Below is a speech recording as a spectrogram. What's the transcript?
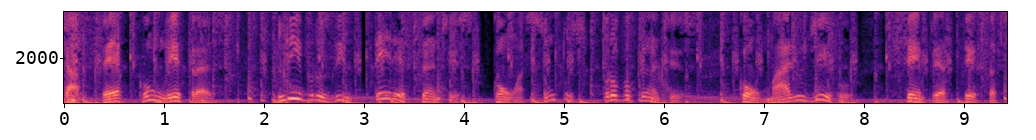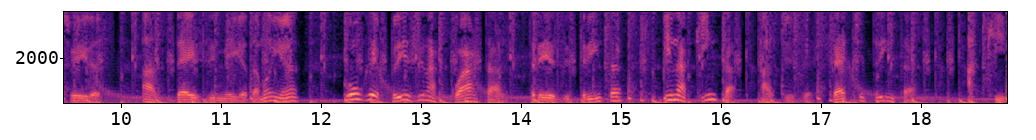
Café com Letras. Livros interessantes com assuntos provocantes. Com Mário Divo. Sempre às terças-feiras, às dez e meia da manhã com reprise na quarta às 13h30 e na quinta às 17h30, aqui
